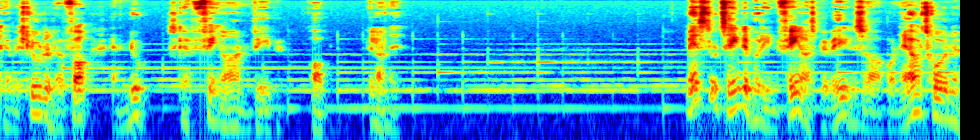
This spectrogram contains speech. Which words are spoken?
kan beslutte dig for, at nu skal fingeren vippe op eller ned. Mens du tænkte på dine fingers bevægelser og på nervetrådene,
